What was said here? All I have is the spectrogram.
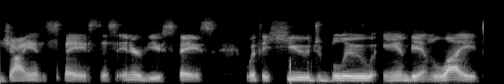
giant space, this interview space, with a huge blue ambient light,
